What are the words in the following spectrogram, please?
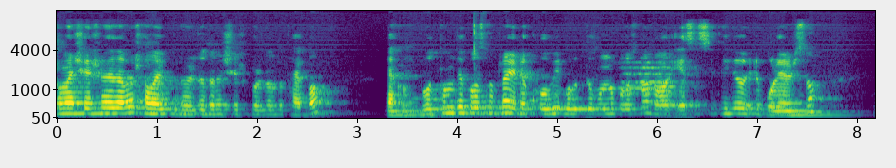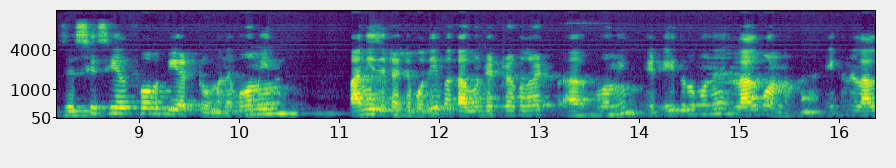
সময় শেষ হয়ে যাবে, সবাই একটু ধৈর্য ধরে শেষ পর্যন্ত থাকো। দেখো, প্রথম যে প্রশ্নটা, এটা খুবই গুরুত্বপূর্ণ প্রশ্ন, তোমার এসএসসি থেকেও এটা পড়ে আসছো, যে সিসিএল ফোর বিআর টু মানে ব্রোমিন পানি যেটাকে বলি, বা কার্বন টেট্রাক্লোরাইড ব্রোমিন এই দ্রবণে লাল বর্ণ হ্যাঁ? এখানে লাল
